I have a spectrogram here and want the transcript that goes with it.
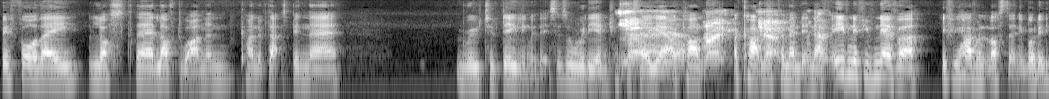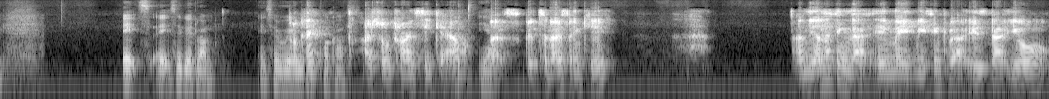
before they lost their loved one, and kind of that's been their route of dealing with it. So it's all really interesting. so Yeah, yeah, I can't right. I can't Yeah, recommend it enough. Even if you've never, if you haven't lost anybody, it's it's a good one. It's a really Okay. good podcast. I shall try and seek it out. Yeah. That's good to know. Thank you. And the other thing that it made me think about is that you're,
